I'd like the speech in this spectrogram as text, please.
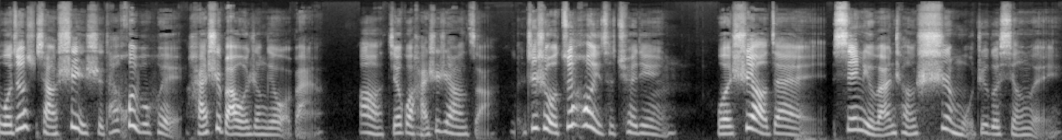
我就想试一试，他会不会还是把我扔给我爸啊？结果还是这样子啊！这是我最后一次确定，我是要在心里完成弑母这个行为，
